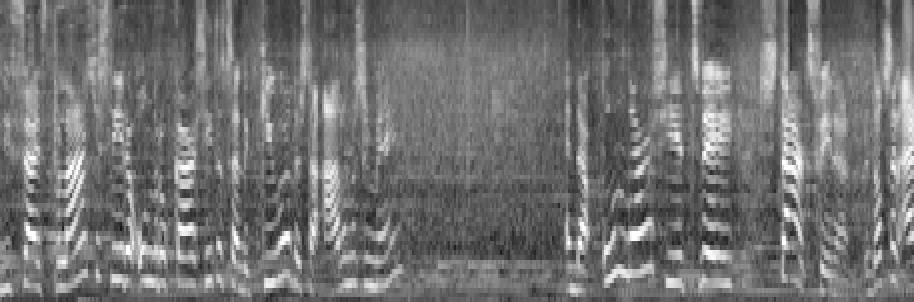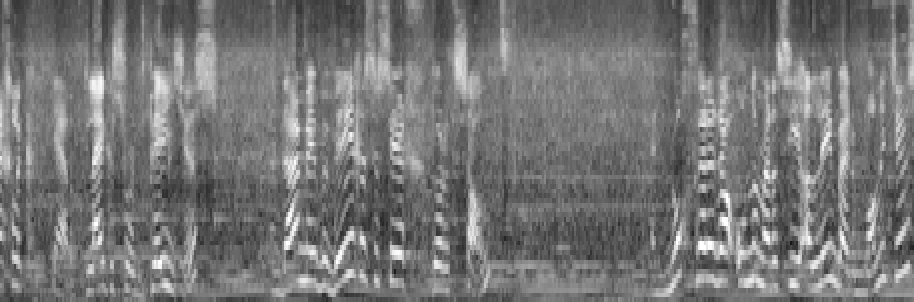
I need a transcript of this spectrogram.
En die vijf plaatjes die je daar onder elkaar ziet, dat zijn de kieuwen, dus daar ademen ze mee. En daaronder zie je twee staartvinnen. En dat zijn eigenlijk, ja, dat lijken een soort beentjes. En daarmee bewegen ze zich door het zand. En nog verder daaronder, maar dat zie je alleen bij de mannetjes,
